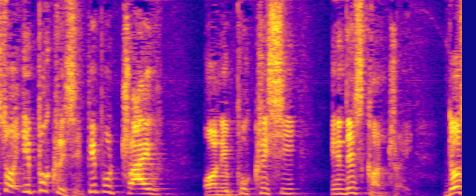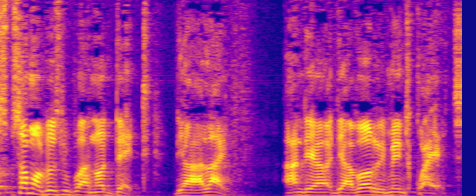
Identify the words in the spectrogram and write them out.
So hypocrisy, people thrive on hypocrisy in this country. Those, some of those people are not dead. They are alive and they, are, they have all remained quiet.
